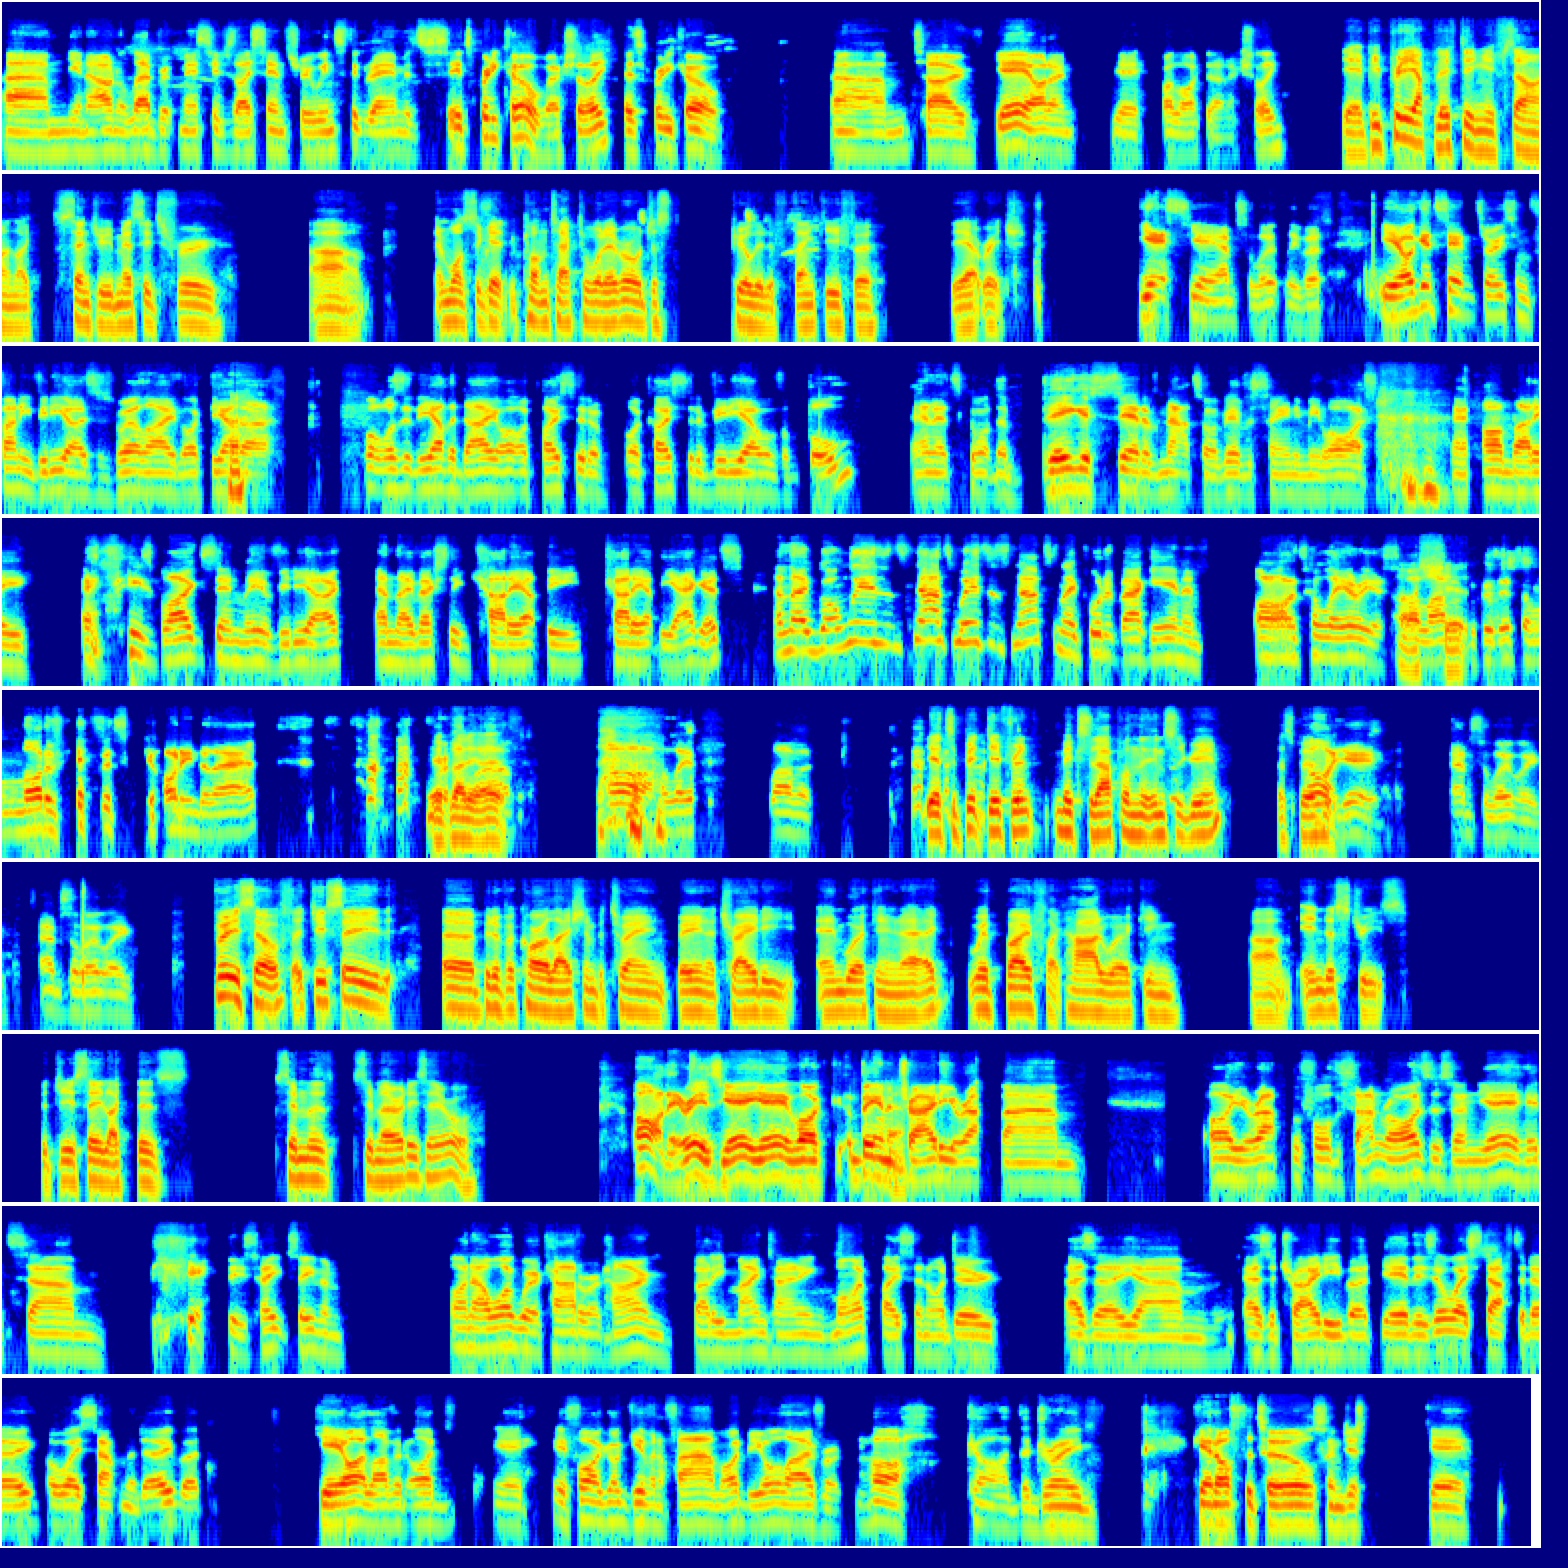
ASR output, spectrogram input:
um, you know an elaborate message they send through Instagram. It's it's pretty cool actually. It's pretty cool. Um, so yeah, I don't yeah I like that actually. Yeah, it'd be pretty uplifting if someone like sent you a message through, um, and wants to get in contact or whatever, or just purely to thank you for the outreach. Yes, yeah, absolutely. But yeah, I get sent through some funny videos as well. Eh? Like the other, what was it? The other day, I I posted a I posted a video of a bull, and it's got the biggest set of nuts I've ever seen in my life. And I'm buddy, and these blokes send me a video, and they've actually cut out the cut out the agates, and they've gone, "Where's its nuts? Where's its nuts?" And they put it back in, and oh, it's hilarious. Oh, I love shit. it because it's a lot of effort's gone into that. Yeah, bloody oath. Oh, hilarious. Love it. yeah, it's a bit different. Mix it up on the Instagram. That's oh, perfect. Oh yeah, absolutely, absolutely. For yourself, like, do you see a bit of a correlation between being a tradie and working in ag? We're both like hardworking um, industries, but do you see like there's similar similarities there, or Oh, there is, yeah, yeah. Like being Yeah. a trader, you're up. Um, oh, you're up before the sun rises, and yeah, it's um, yeah. There's heaps. Even I know I work harder at home, but in maintaining my place than I do as a um as a tradie. But yeah, there's always stuff to do, always something to do. But yeah, I love it. I'd yeah, if I got given a farm, I'd be all over it. Oh God, the dream. Get off the tools and just yeah,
